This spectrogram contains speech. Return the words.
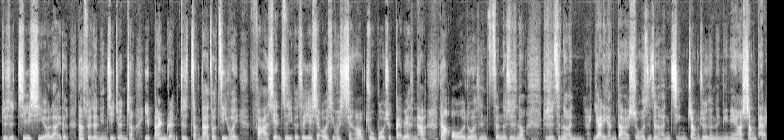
就是积习而来的。那随着年纪增长，一般人就是长大之后自己会发现自己的这些小恶习，会想要逐步的去改变它。但偶尔如果是真的是那种，就是真的很压力很大的时候，或是真的很紧张，就是可能你。你要上台，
